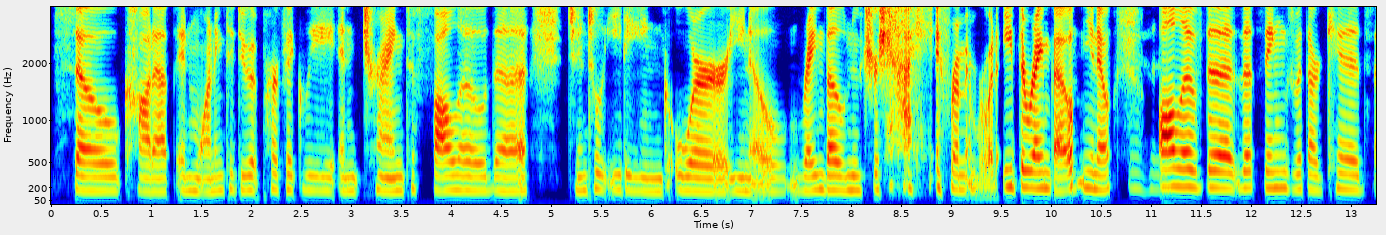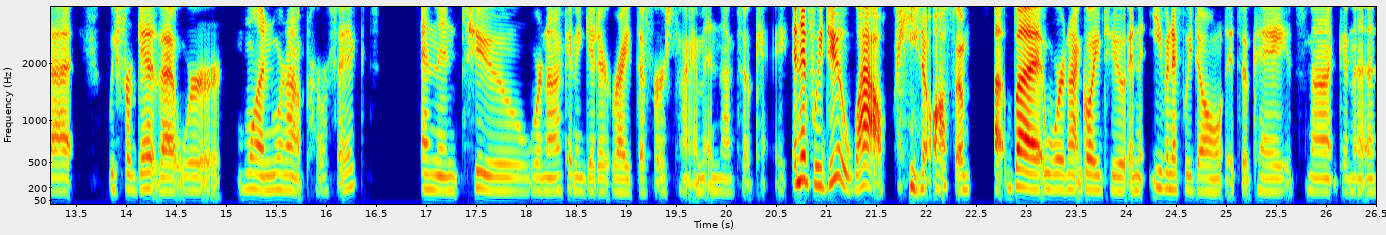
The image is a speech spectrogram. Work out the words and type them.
so caught up in wanting to do it perfectly and trying to follow the gentle eating or, you know, rainbow nutrition. I can't remember what eat the rainbow, you know, mm-hmm. all of the the things with our kids that we forget that we're one, we're not perfect and then two, we're not going to get it right the first time, and that's okay. And if we do, wow, you know, awesome. Uh, but we're not going to. And even if we don't, it's okay. It's not going to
